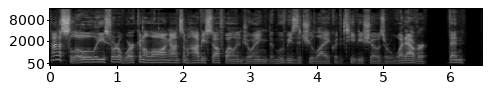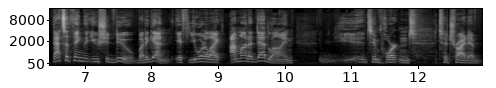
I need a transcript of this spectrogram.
kind of slowly sort of working along on some hobby stuff while enjoying the movies that you like or the TV shows or whatever, then that's a thing that you should do. But again, if you are like, I'm on a deadline, it's important to try to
